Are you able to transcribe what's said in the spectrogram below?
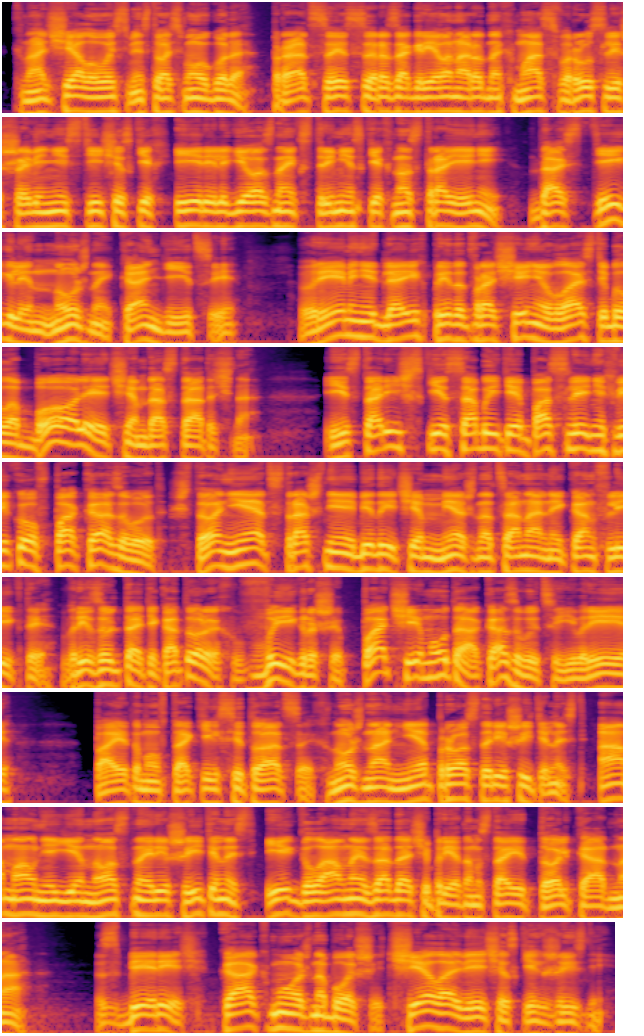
К началу 88 года процессы разогрева народных масс в русле шовинистических и религиозно-экстремистских настроений достигли нужной кондиции. Времени для их предотвращения власти было более чем достаточно. Исторические события последних веков показывают, что нет страшнее беды, чем межнациональные конфликты, в результате которых в выигрыше почему-то оказываются евреи. Поэтому в таких ситуациях нужна не просто решительность, а молниеносная решительность, и главная задача при этом стоит только одна сберечь как можно больше человеческих жизней.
